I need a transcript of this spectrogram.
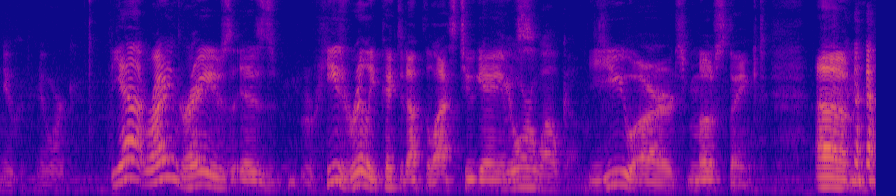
New Newark. Yeah, Ryan Graves is he's really picked it up the last two games. You're welcome. You are most thanked. Um,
